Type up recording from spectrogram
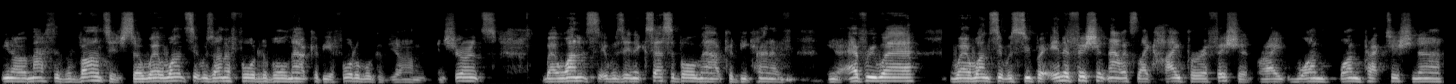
you know, a massive advantage. So where once it was unaffordable, now it could be affordable, could be on insurance. Where once it was inaccessible, now it could be kind of, you know, everywhere. Where once it was super inefficient, now it's like hyper efficient, right? One one practitioner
